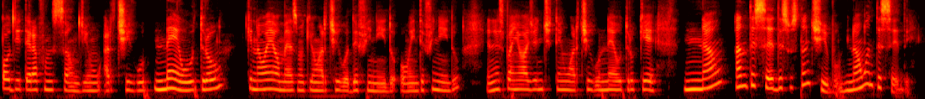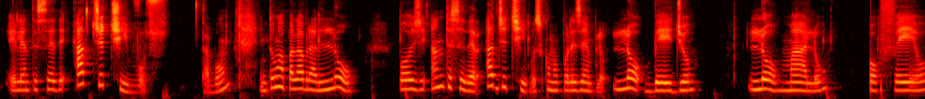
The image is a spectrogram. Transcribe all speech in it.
pode ter a função de um artigo neutro, que não é o mesmo que um artigo definido ou indefinido. Em espanhol, a gente tem um artigo neutro que não antecede substantivo, não antecede. Ele antecede adjetivos, tá bom? Então, a palavra lo pode anteceder adjetivos, como por exemplo, lo bello, lo malo, lo feio,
